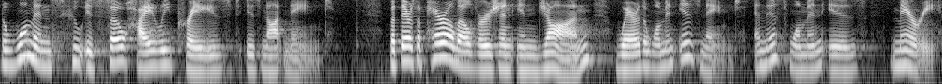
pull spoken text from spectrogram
the woman who is so highly praised is not named. But there's a parallel version in John where the woman is named, and this woman is Mary.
